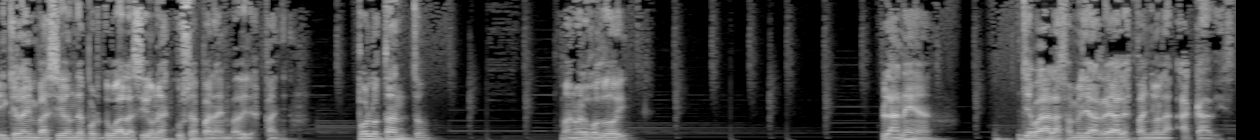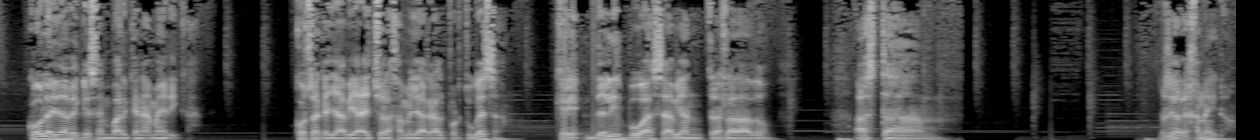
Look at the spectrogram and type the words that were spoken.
y que la invasión de Portugal ha sido una excusa para invadir España. Por lo tanto, Manuel Godoy planea llevar a la familia real española a Cádiz, con la idea de que se embarque en América, cosa que ya había hecho la familia real portuguesa, que de Lisboa se habían trasladado hasta Río de Janeiro.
